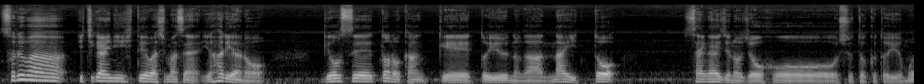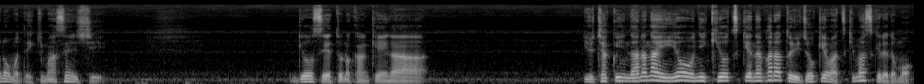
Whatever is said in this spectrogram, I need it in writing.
それは一概に否定はしません。やはりあの行政との関係というのがないと災害時の情報取得というものもできませんし行政との関係が癒着にならないように気をつけながらという条件はつきますけれども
